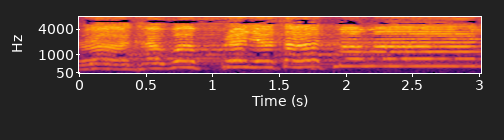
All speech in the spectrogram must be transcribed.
राघव प्रयतात्मवान्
